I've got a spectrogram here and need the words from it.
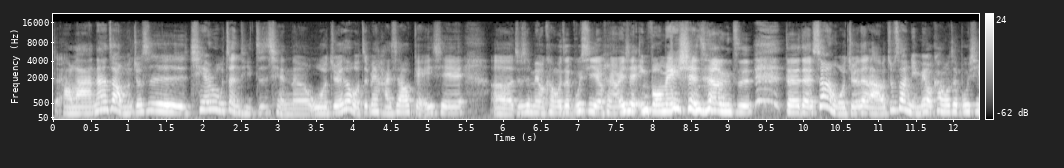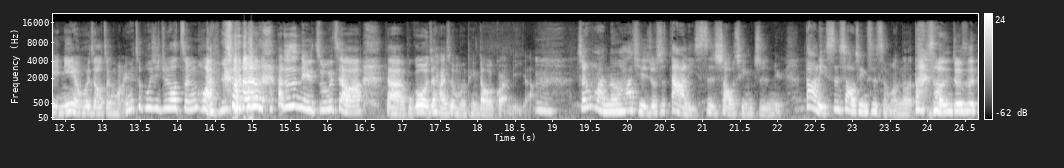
对好啦，那在我们就是切入正题之前呢，我觉得我这边还是要给一些呃，就是没有看过这部戏的朋友一些 information 这样子。对对对，虽然我觉得啦，就算你没有看过这部戏，你也会知道甄嬛，因为这部戏就叫《甄嬛传》，她就是女主角啊。对，不过这还是我们频道的管理啊。嗯。甄嬛呢，她其实就是大理寺少卿之女。大理寺少卿是什么呢？大理寺少卿就是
